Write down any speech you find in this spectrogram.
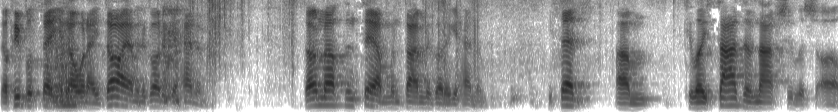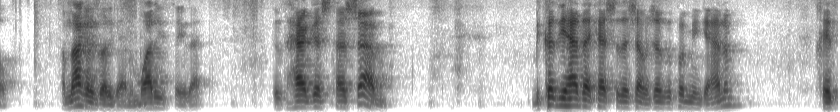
know, people say, you know, when I die, I'm going to go to Gehenna. Don Melch didn't say I'm going to die, I'm going to go to Gehenna. He said, um, I'm not going to go to Gehenna. Why do you say that? Because Hergesh Hashem. Because he had that to Hashem, which doesn't put me in Gehenna. He's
